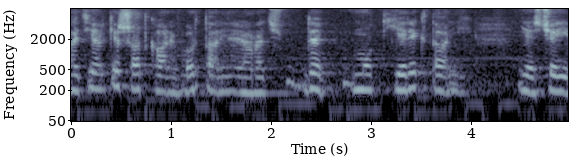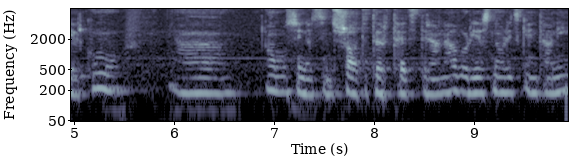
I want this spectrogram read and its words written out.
բայց իհարկե շատ կարևոր տարիներ առաջ, դե մոտ 3 տարի ես չէի երգում ու ամուսինս ինձ շատ դրթեց դրան, հա, որ ես նորից կենթանի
